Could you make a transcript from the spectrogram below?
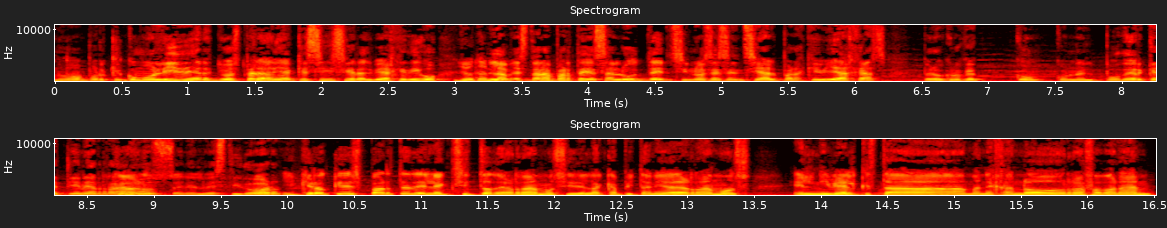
¿no? Porque como líder yo esperaría Claro. que sí hiciera el viaje. Digo, Yo también. la- está la parte de salud de si no es esencial, ¿para qué viajas? Pero creo que con, con el poder que tiene Ramos en el vestidor, Y creo que es parte del éxito de Ramos y de la capitanía de Ramos, el nivel que está manejando Rafa Barán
